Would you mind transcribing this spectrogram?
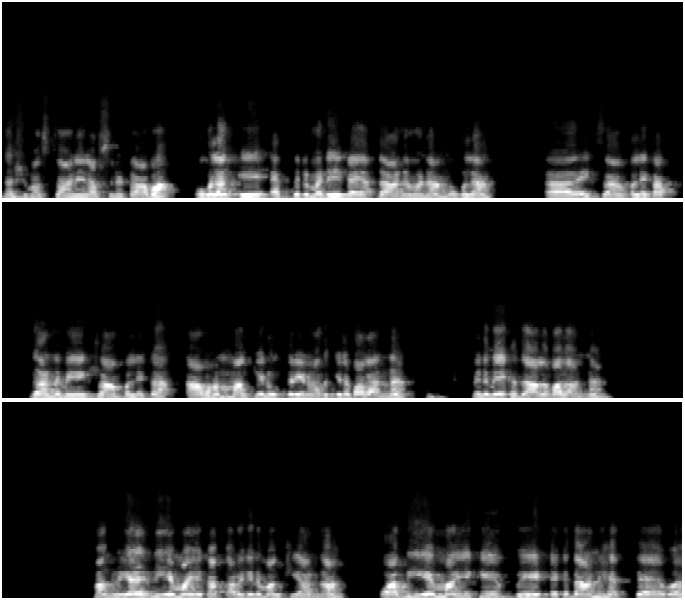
දශම ස්ථානයේ ලස්සනට ආවා. ඔගලන් ඒ ඇත්තටම data දානව නම් ඔගලන් එක්සැම්පල් එකක් ගන්න මේ එක්සැම්පල් එක ආවහම මං කියන උත්තරේ එනවද කියලා බලන්න. මෙන්න මේක දාලා බලන්න. මං real BMI එකක් අරගෙන මං කියන්නම්. ඔයා BMI එකේ weight එක දාන්නේ 70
